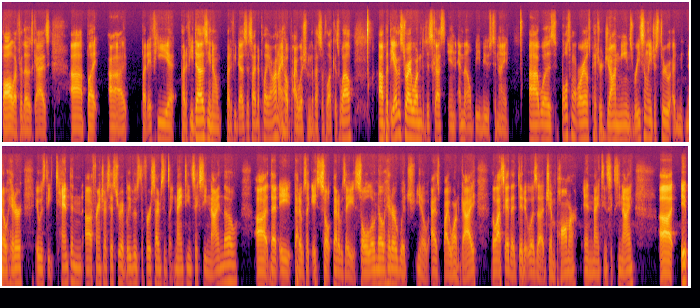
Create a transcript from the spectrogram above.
baller for those guys. Uh, but uh, but if he but if he does, you know, but if he does decide to play on, I hope I wish him the best of luck as well. Uh, but the other story I wanted to discuss in MLB news tonight uh, was Baltimore Orioles pitcher John Means recently just threw a no hitter. It was the 10th in uh, franchise history. I believe it was the first time since like 1969, though, uh, that a that it was like a so that it was a solo no hitter, which you know as by one guy. The last guy that did it was uh, Jim Palmer in 1969. Uh, it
